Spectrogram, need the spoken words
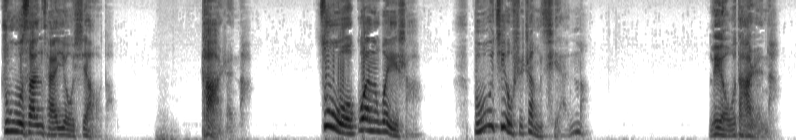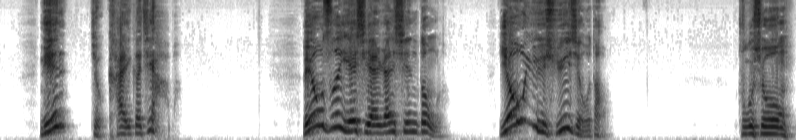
朱三才又笑道：“大人呐，做官为啥？不就是挣钱吗？刘大人呐，您就开个价。”刘子也显然心动了，犹豫许久道：“朱兄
